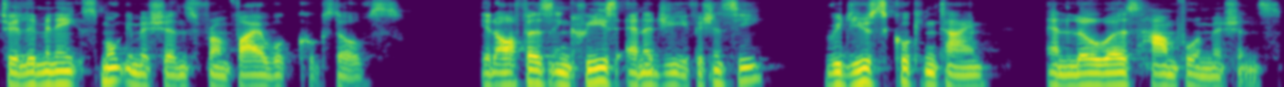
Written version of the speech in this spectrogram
to eliminate smoke emissions from firewood cook stoves. It offers increased energy efficiency, reduced cooking time, and lowers harmful emissions.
